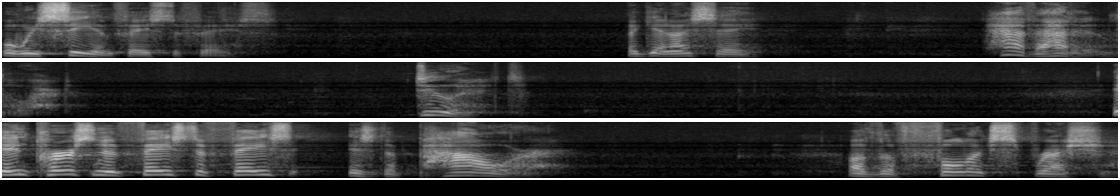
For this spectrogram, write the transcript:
when we see him face to face. Again, I say, have at it, Lord. Do it. In person and face to face is the power of the full expression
